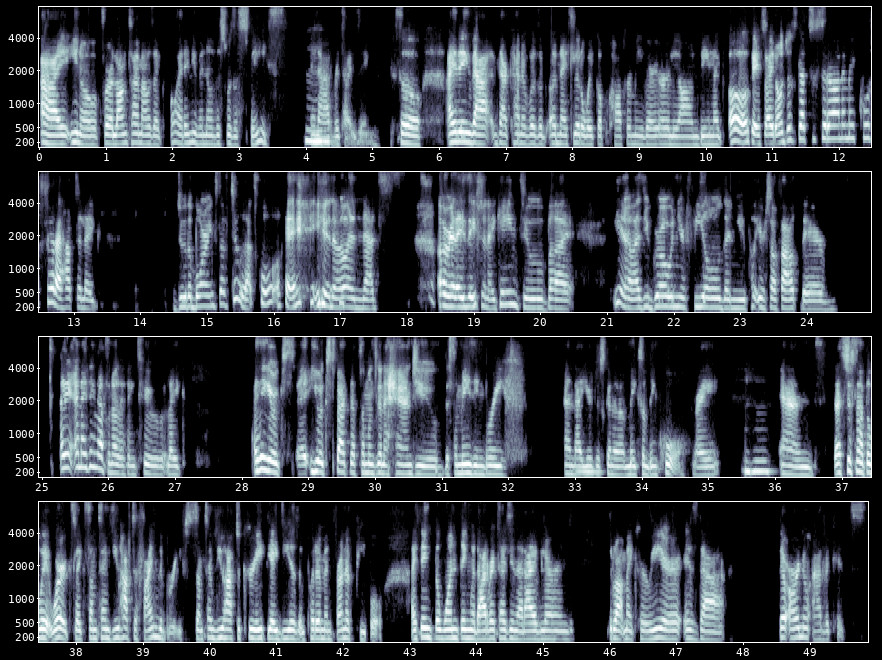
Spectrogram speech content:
I, you know, for a long time I was like, oh, I didn't even know this was a space mm. in advertising. So I think that that kind of was a, a nice little wake up call for me very early on, being like, oh, okay, so I don't just get to sit around and make cool shit. I have to like do the boring stuff too. That's cool. Okay. you know, and that's a realization I came to. But, you know, as you grow in your field and you put yourself out there, I mean, and I think that's another thing too. Like, I think you ex- you expect that someone's going to hand you this amazing brief and that mm-hmm. you're just going to make something cool, right? Mm-hmm. And that's just not the way it works. Like sometimes you have to find the briefs, sometimes you have to create the ideas and put them in front of people. I think the one thing with advertising that I've learned throughout my career is that there are no advocates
